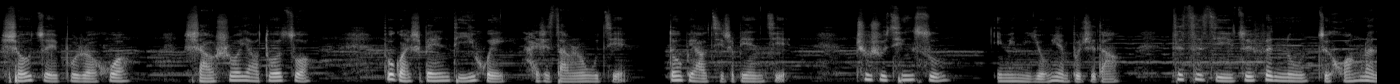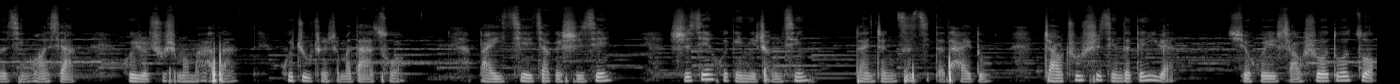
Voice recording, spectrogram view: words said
守嘴不惹祸，少说要多做。不管是被人诋毁，还是遭人误解，都不要急着辩解，处处倾诉，因为你永远不知道，在自己最愤怒、最慌乱的情况下，会惹出什么麻烦，会铸成什么大错。把一切交给时间，时间会给你澄清。端正自己的态度，找出事情的根源，学会少说多做。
